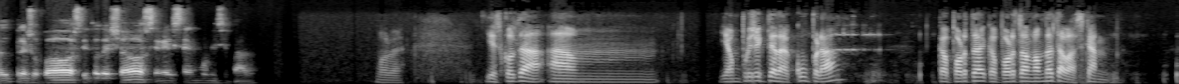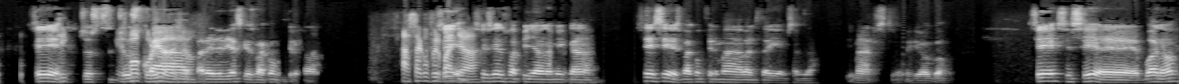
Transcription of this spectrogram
el pressupost i tot això segueix sent municipal. Molt bé. I escolta, um, hi ha un projecte de Cupra que porta, que porta el nom de Tabascan. Sí, just, just molt curiós, fa això. un parell de dies que es va confirmar. Ah, s'ha confirmat sí, ja. Sí, sí, ens va pillar una mica... Sí, sí, es va confirmar abans d'ahir, em sembla. Dimarts, si no m'equivoco. Sí, sí, sí. Eh, bueno,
